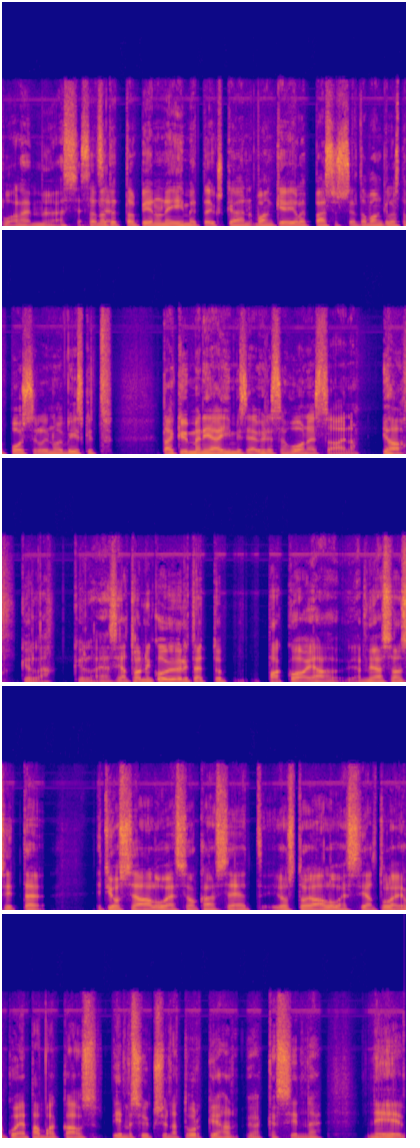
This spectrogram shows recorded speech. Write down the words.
puoleen myös. Sanot, että on pienoinen ihme, että yksikään vanki ei ole päässyt sieltä vankilasta pois. Siellä oli noin 50 tai kymmeniä ihmisiä yhdessä huoneessa aina. Joo, kyllä, kyllä. Ja sieltä on niin kuin yritetty pakoa ja, ja myös on sitten, että jos se alue, se on myös se, että jos tuo alue, siellä tulee joku epävakaus. Viime syksynä Turkkihan hyökkäsi sinne, niin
